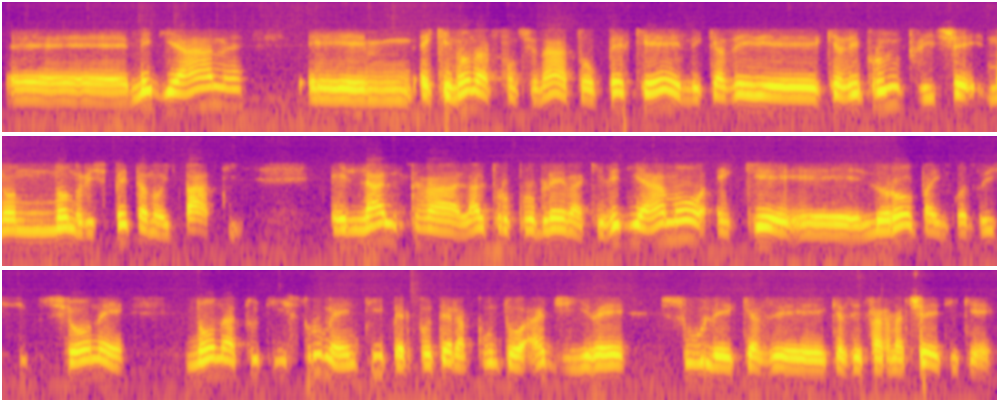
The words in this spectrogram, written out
eh, mediana e, ehm, e, che non ha funzionato perché le case, case produttrici non, non, rispettano i patti. E l'altro problema che vediamo è che eh, l'Europa in quanto istituzione non ha tutti gli strumenti per poter appunto agire sulle case, case farmaceutiche.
